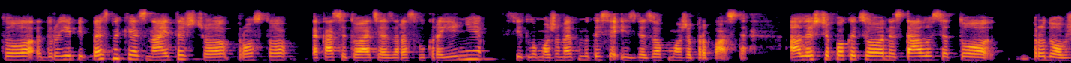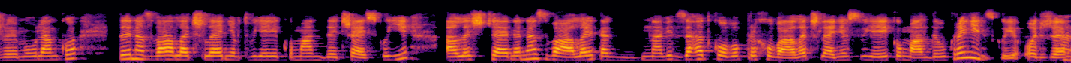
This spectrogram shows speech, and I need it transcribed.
то, дорогі підписники, знайте, що просто така ситуація зараз в Україні. Світло може вимкнутися і зв'язок може пропасти. Але ще поки цього не сталося, то продовжуємо, Улянко. Ти назвала членів твоєї команди чеської, але ще не назвала і так навіть загадково приховала членів своєї команди української. Отже,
